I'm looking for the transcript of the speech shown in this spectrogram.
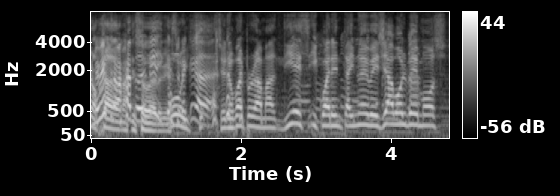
enojada más que soberbia. Uy, se, se nos va el programa. 10 y 49, ya volvemos.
